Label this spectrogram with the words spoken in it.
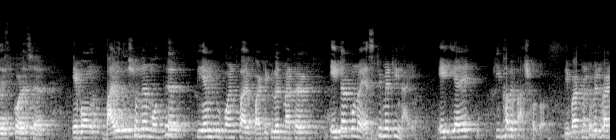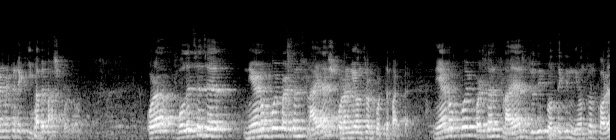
লিস্ট করেছে এবং বায়ু দূষণের মধ্যে PM two point five particulate matter এইটার কোনো এস্টিমেটই নাই। এই ইআইএ কীভাবে পাশ হলো? ডিপার্টমেন্ট অফ এনভায়রনমেন্ট এটা কীভাবে পাশ করল? ওরা বলেছে যে নিরানব্বই পার্সেন্ট ফ্লাই অ্যাশ ওরা নিয়ন্ত্রণ করতে পারবে। নিরানব্বই পার্সেন্ট ফ্লাই অ্যাশ যদি প্রত্যেকদিন নিয়ন্ত্রণ করে,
